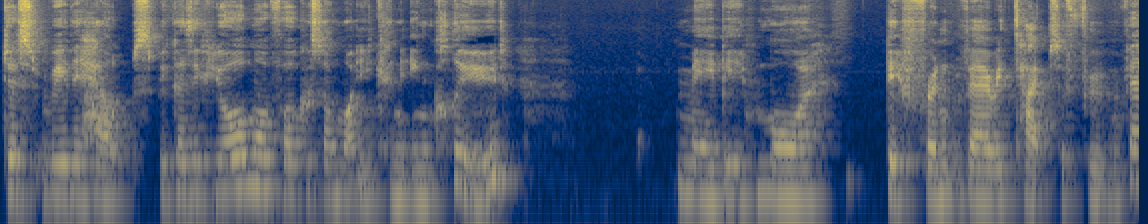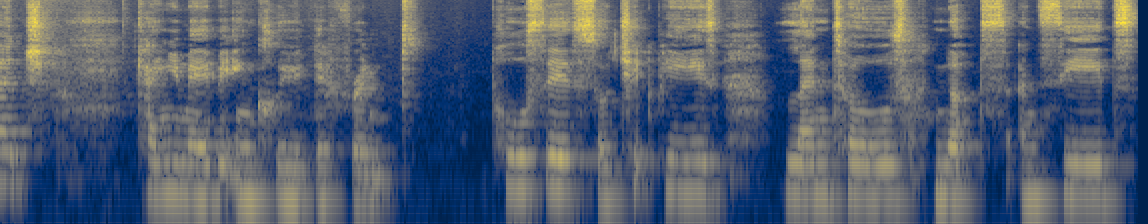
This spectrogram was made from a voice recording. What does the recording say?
just really helps because if you're more focused on what you can include, maybe more different varied types of fruit and veg, can you maybe include different pulses, so chickpeas, lentils, nuts, and seeds.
